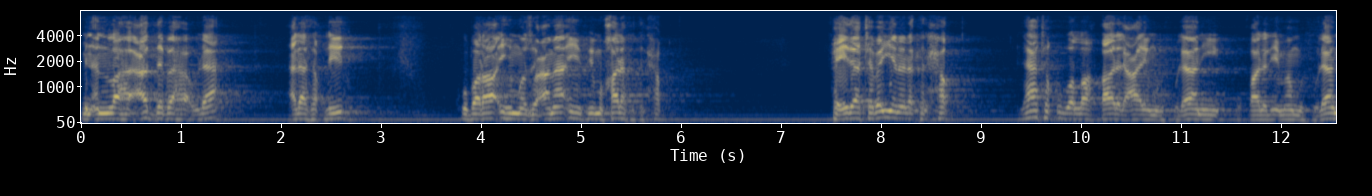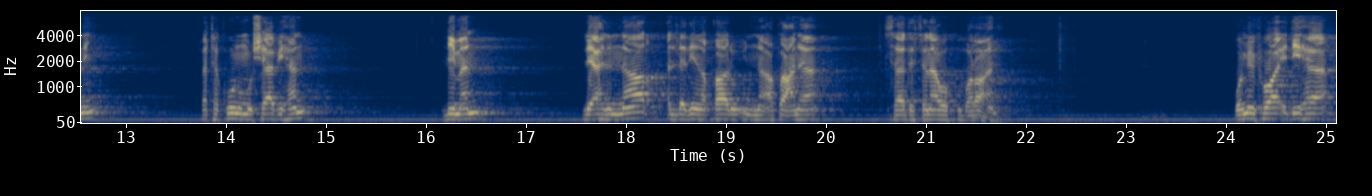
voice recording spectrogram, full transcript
من أن الله عذب هؤلاء على تقليد كبرائهم وزعمائهم في مخالفة الحق. فإذا تبين لك الحق لا تقول والله قال العالم الفلاني وقال الإمام الفلاني فتكون مشابها لمن؟ لأهل النار الذين قالوا إن أطعنا سادتنا وكبراءنا. ومن فوائدها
